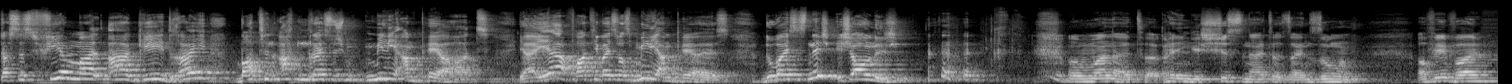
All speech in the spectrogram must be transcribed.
dass es 4xAG3 Button 38 Milliampere hat. Ja, ja, Fatih weiß, was Milliampere ist. Du weißt es nicht? Ich auch nicht. oh Mann, Alter. Reingeschissen, Alter, sein Sohn. Auf jeden Fall.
